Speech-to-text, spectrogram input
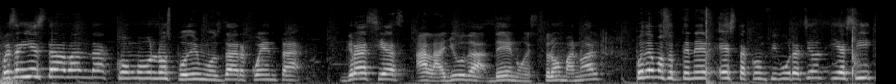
Pues ahí está banda, como nos pudimos dar cuenta, gracias a la ayuda de nuestro manual, podemos obtener esta configuración y así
